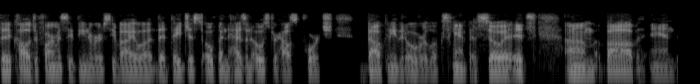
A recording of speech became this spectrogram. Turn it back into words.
the College of Pharmacy at the University of Iowa that they just opened has an Osterhaus porch balcony that overlooks campus. So it's um, Bob and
